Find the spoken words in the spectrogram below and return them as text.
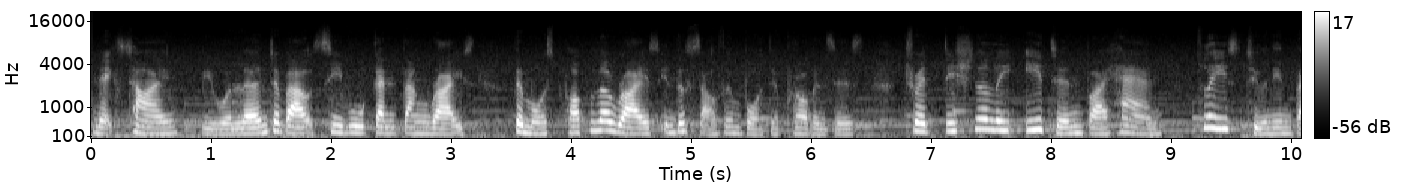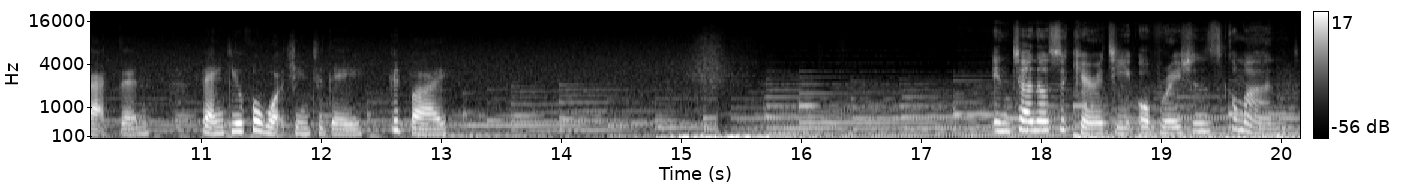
Next time, we will learn about Sivu Kantang rice, the most popular rice in the southern border provinces, traditionally eaten by hand. Please tune in back then. Thank you for watching today. Goodbye. Internal Security Operations Command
